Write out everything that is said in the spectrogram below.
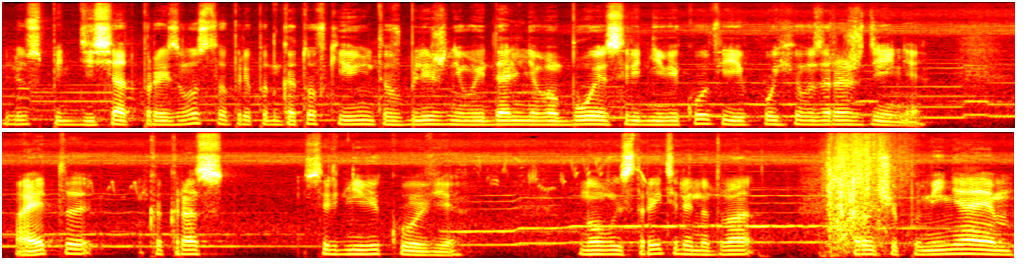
Плюс 50 производства при подготовке юнитов ближнего и дальнего боя средневековья и эпохи Возрождения. А это как раз средневековье. Новые строители на два... Короче, поменяем...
